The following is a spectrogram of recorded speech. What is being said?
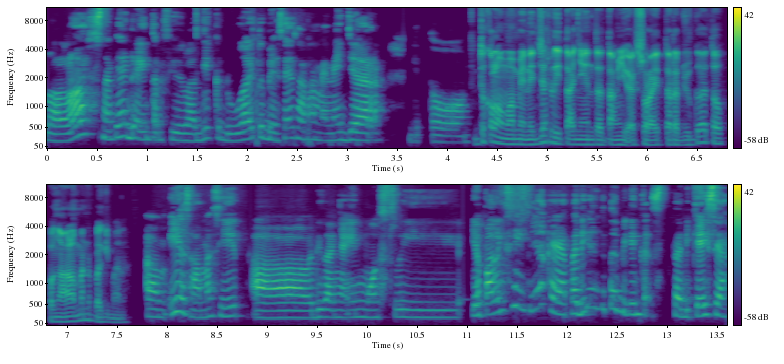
lolos nanti ada interview lagi kedua itu biasanya sama manajer gitu. Itu kalau sama manajer ditanyain tentang UX writer juga atau pengalaman apa gimana? Um, iya sama sih uh, ditanyain mostly ya paling sih intinya kayak tadi kan kita bikin study case ya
